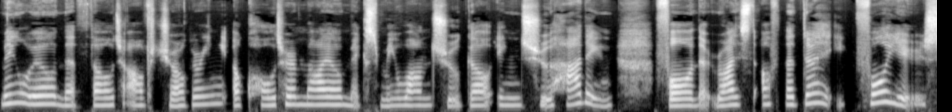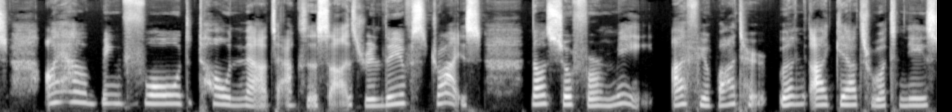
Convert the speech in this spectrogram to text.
Meanwhile, the thought of jogging a quarter mile makes me want to go into hiding for the rest of the day. For years, I have been told that exercise relieves stress. Not so for me. I feel better when I get what needs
